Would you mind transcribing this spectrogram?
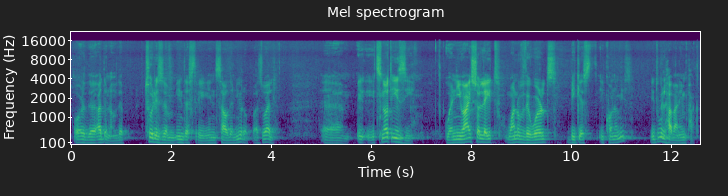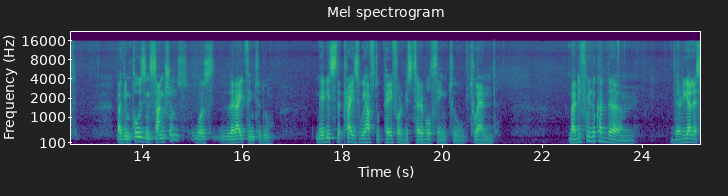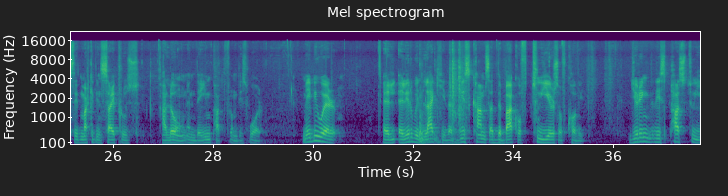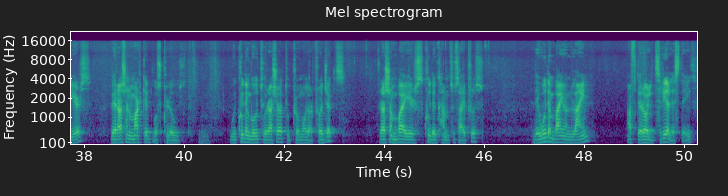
or the, I don't know, the tourism industry in southern Europe as well. Um, it, it's not easy. When you isolate one of the world's biggest economies, it will have an impact. But imposing sanctions was the right thing to do. Maybe it's the price we have to pay for this terrible thing to, to end. But if we look at the, the real estate market in Cyprus alone and the impact from this war, maybe we're a, a, little bit lucky that this comes at the back of two years of COVID. During these past two years, the Russian market was closed. We couldn't go to Russia to promote our projects. Russian buyers couldn't come to Cyprus. They wouldn't buy online. After all, it's real estate.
